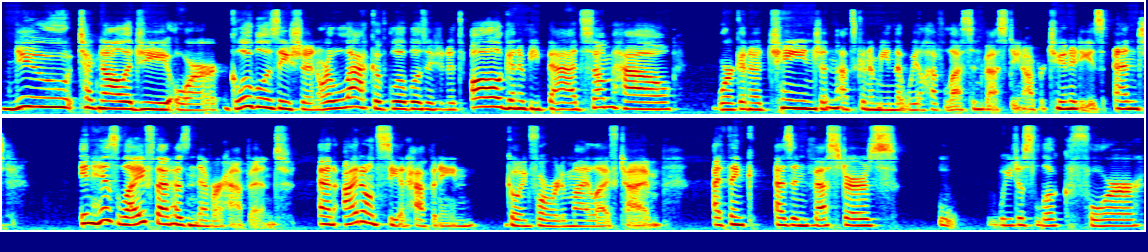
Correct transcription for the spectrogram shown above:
new technology or globalization or lack of globalization. It's all going to be bad. Somehow we're going to change, and that's going to mean that we'll have less investing opportunities. And in his life, that has never happened. And I don't see it happening going forward in my lifetime. I think as investors, we just look for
